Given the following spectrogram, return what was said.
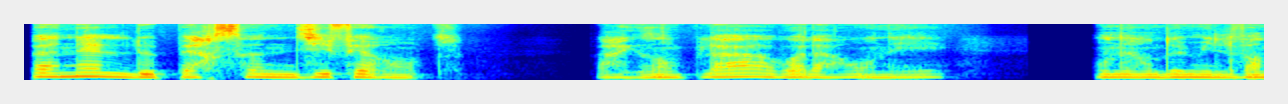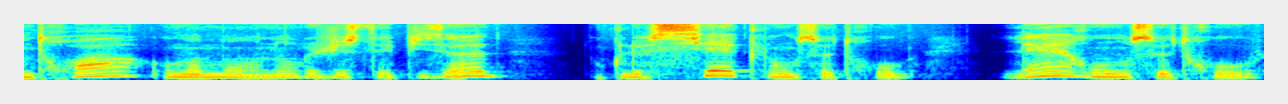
panel de personnes différentes. Par exemple, là, voilà, on est, on est en 2023, au moment où on enregistre l'épisode, donc le siècle où on se trouve, l'ère où on se trouve,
